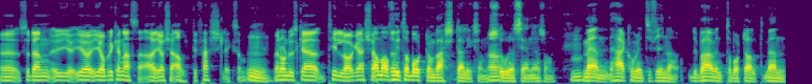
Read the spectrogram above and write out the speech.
Eh, så den, jag, jag brukar nästan, jag kör alltid färs liksom. Mm. Men om du ska tillaga köttet. Ja man får ju ta bort de värsta liksom, ja. stora scener och sånt. Mm. Men här kommer det till fina, du behöver inte ta bort allt men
